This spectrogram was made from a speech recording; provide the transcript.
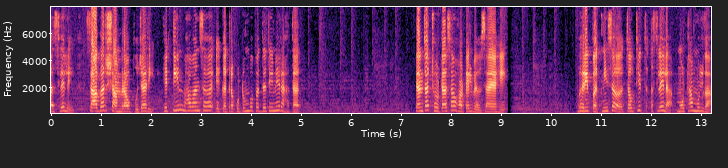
असलेले सागर शामराव पुजारी हे तीन भावांसह एकत्र कुटुंब पद्धतीने राहतात. त्यांचा छोटासा हॉटेल व्यवसाय आहे. घरी पत्नीसह चौथीत असलेला मोठा मुलगा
